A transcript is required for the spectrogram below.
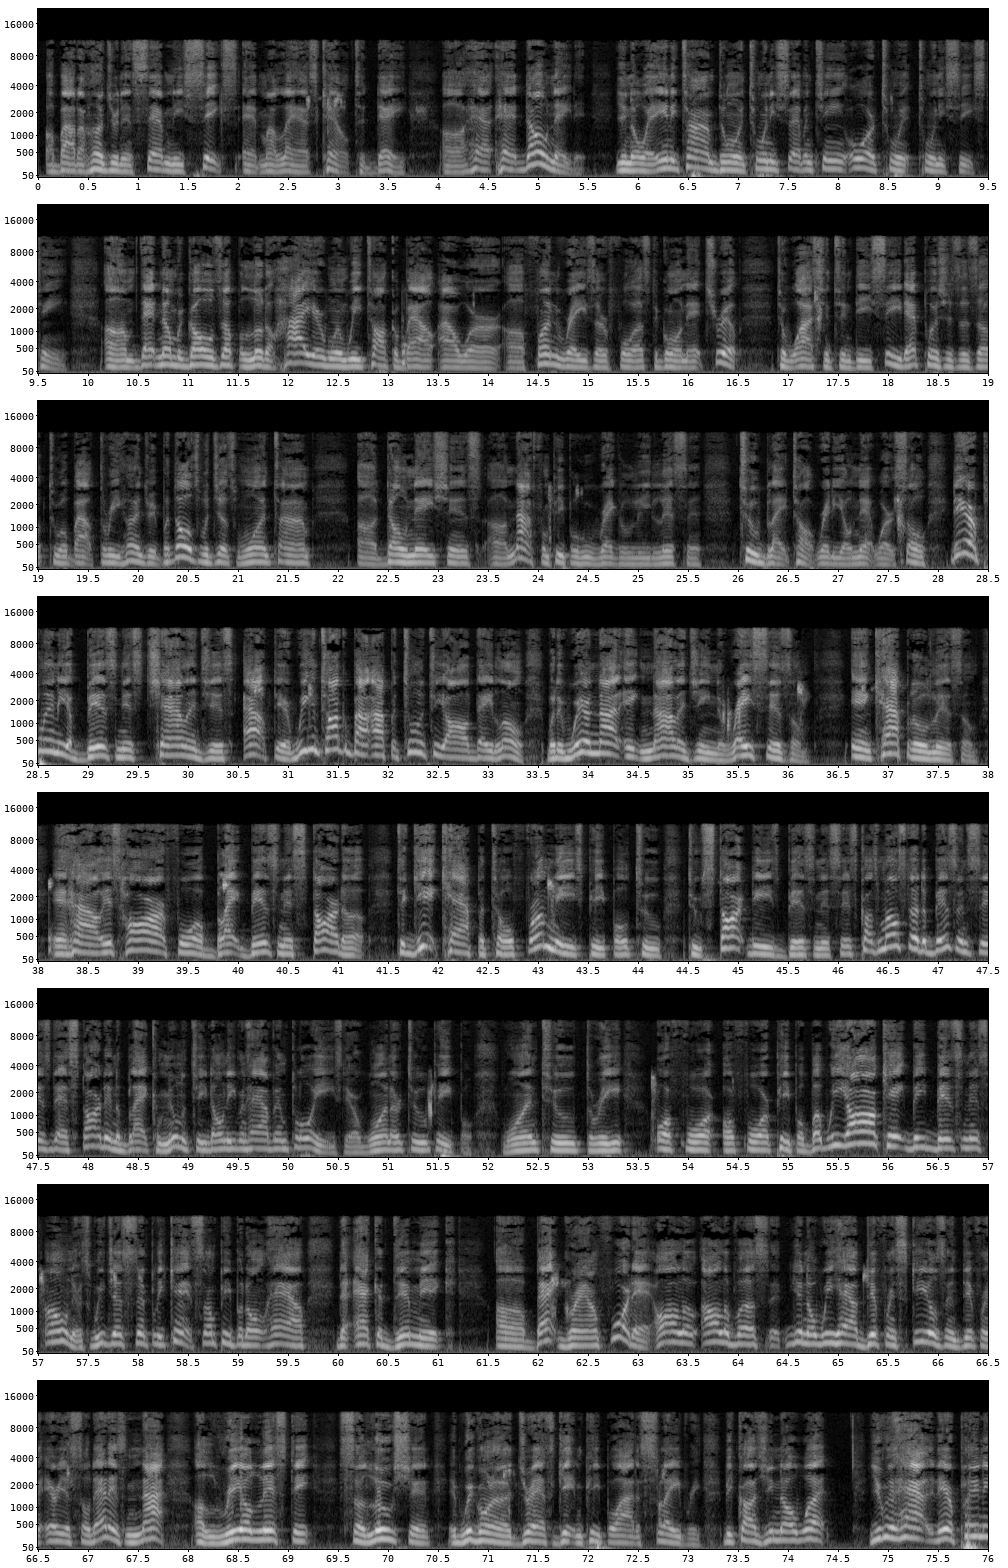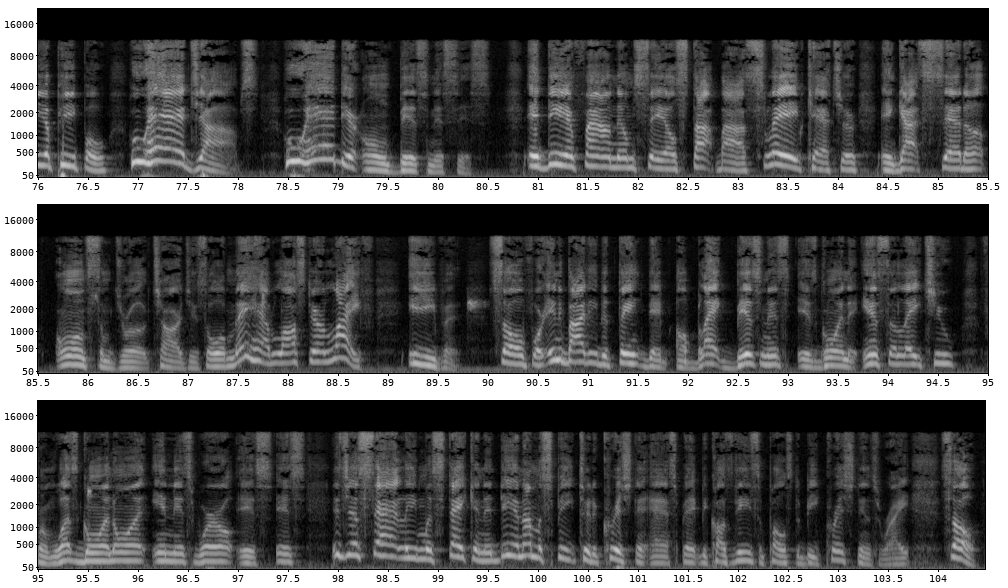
about 176 at my last count today uh, had, had donated you know, at any time during 2017 or 2016. Um, that number goes up a little higher when we talk about our uh, fundraiser for us to go on that trip to Washington, D.C. That pushes us up to about 300. But those were just one time uh, donations, uh, not from people who regularly listen to Black Talk Radio Network. So there are plenty of business challenges out there. We can talk about opportunity all day long, but if we're not acknowledging the racism, in capitalism and how it's hard for a black business startup to get capital from these people to to start these businesses. Because most of the businesses that start in the black community don't even have employees. They're one or two people one two three or four or four people. But we all can't be business owners. We just simply can't. Some people don't have the academic uh, background for that. All of all of us, you know, we have different skills in different areas, so that is not a realistic solution if we're going to address getting people out of slavery. Because you know what, you can have there are plenty of people who had jobs, who had their own businesses. And then found themselves stopped by a slave catcher and got set up on some drug charges, or may have lost their life even. So for anybody to think that a black business is going to insulate you from what's going on in this world is is is just sadly mistaken. And then I'm gonna speak to the Christian aspect because these supposed to be Christians, right? So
